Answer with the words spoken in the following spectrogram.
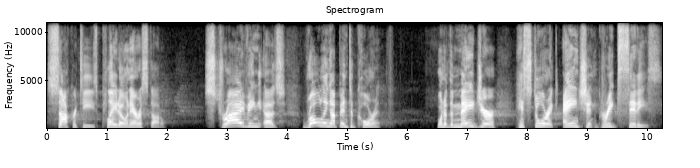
Socrates, Plato, and Aristotle, striving, uh, rolling up into Corinth, one of the major historic ancient Greek cities.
